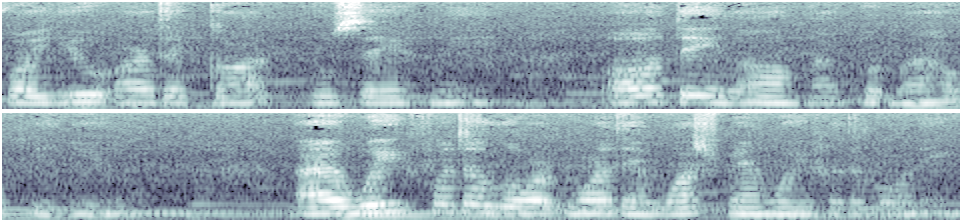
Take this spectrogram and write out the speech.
for you are the God who saved me. All day long I put my hope in you. I wait for the Lord more than watchmen wait for the morning,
